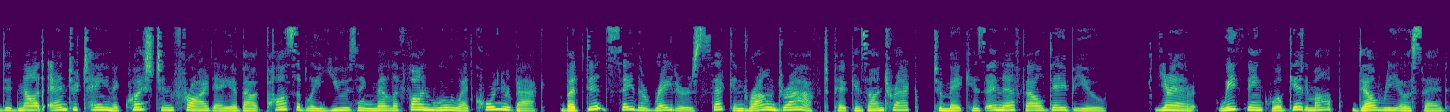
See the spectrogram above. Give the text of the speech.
did not entertain a question Friday about possibly using Melifonwu at cornerback, but did say the Raiders' second-round draft pick is on track to make his NFL debut. Yeah, we think we'll get him up, Del Rio said.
